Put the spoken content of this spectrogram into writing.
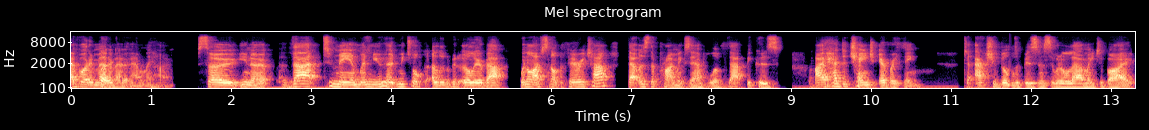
I bought him out of our family home. So, you know, that to me, and when you heard me talk a little bit earlier about when life's not the fairy tale, that was the prime example of that because I had to change everything to actually build a business that would allow me to buy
